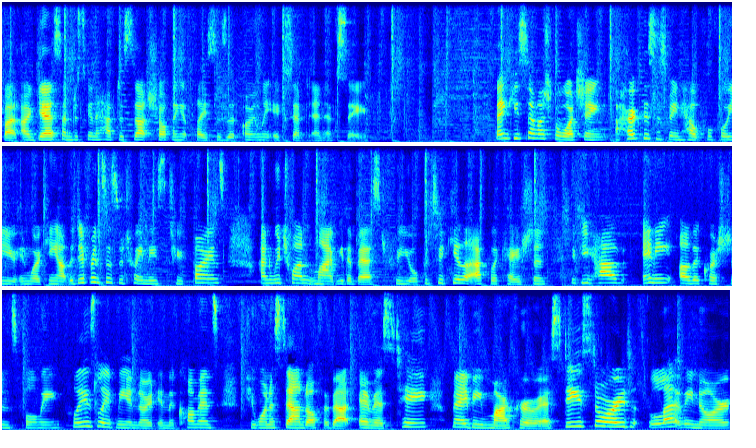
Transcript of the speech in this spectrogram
But I guess I'm just gonna have to start shopping at places that only accept NFC. Thank you so much for watching. I hope this has been helpful for you in working out the differences between these two phones and which one might be the best for your particular application. If you have any other questions for me, please leave me a note in the comments. If you want to sound off about MST, maybe micro SD storage, let me know.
